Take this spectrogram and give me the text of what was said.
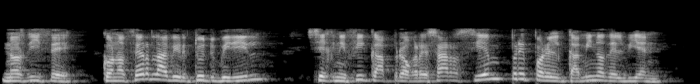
nos dice conocer la virtud viril significa progresar siempre por el camino del bien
